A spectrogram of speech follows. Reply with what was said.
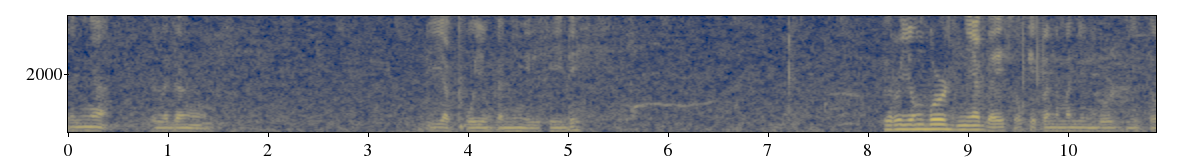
Yan nga talagang biyak po yung kanyang LCD pero yung board niya guys okay pa naman yung board nito.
